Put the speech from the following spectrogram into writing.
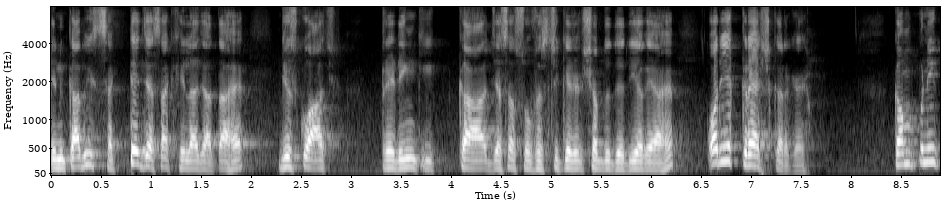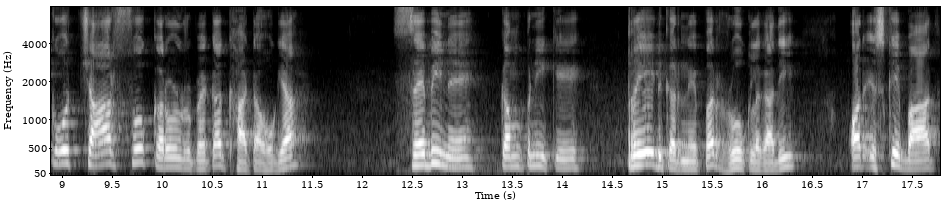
इनका भी सट्टे जैसा खेला जाता है, जिसको आज ट्रेडिंग की का जैसा सोफिस्टिकेटेड शब्द दे दिया गया है, और ये क्रैश कर गए। कंपनी को 400 करोड़ रुपए का घाटा हो गया। सेबी ने कंपनी के ट्रेड करने पर रोक लगा दी और इसके बाद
